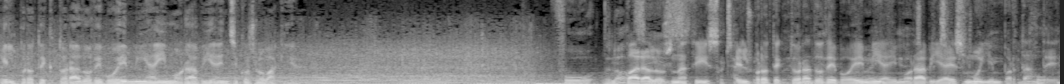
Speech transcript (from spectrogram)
el protectorado de Bohemia y Moravia en Checoslovaquia. Para los nazis, el protectorado de Bohemia y Moravia es muy importante.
